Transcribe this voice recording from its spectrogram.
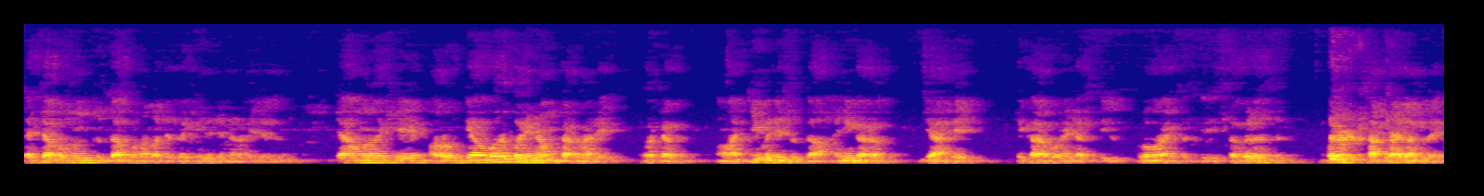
त्याच्यापासून सुद्धा कोणाला त्याचं घेणं देणं राहिलेलं नाही. त्यामुळं हे आरोग्यावर परिणाम करणारे घटक मातीमध्ये सुद्धा हानिकारक जे आहेत ते कार्बोनेट असतील क्लोराईड्स असतील सगळंच बरं साचायला लागलं आहे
